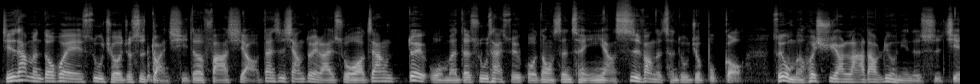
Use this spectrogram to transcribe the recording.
其实他们都会诉求就是短期的发酵，但是相对来说，这样对我们的蔬菜水果这种深层营养释放的程度就不够，所以我们会需要拉到六年的时间。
